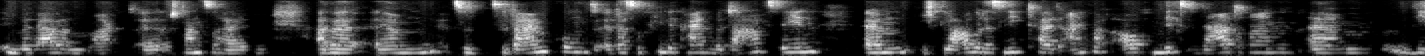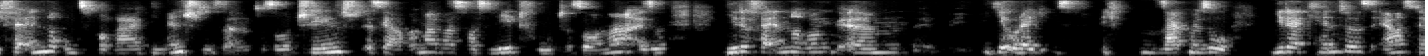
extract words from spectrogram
im Bewerbermarkt äh, standzuhalten. Aber ähm, zu, zu deinem Punkt, äh, dass so viele keinen Bedarf sehen, ähm, ich glaube, das liegt halt einfach auch mit daran, ähm, wie veränderungsbereit die Menschen sind. So Change ist ja auch immer was, was wehtut. So, ne? Also jede Veränderung, ähm, hier, oder ich sag mal so, jeder kennt es, erster,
